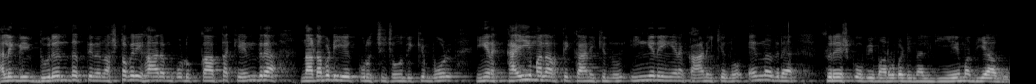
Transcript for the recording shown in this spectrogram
അല്ലെങ്കിൽ ദുരന്തത്തിന് നഷ്ടപരിഹാരം കൊടുക്കാത്ത കേന്ദ്ര നടപടിയെക്കുറിച്ച് ചോദിക്കുമ്പോൾ ഇങ്ങനെ കൈമലർത്തി കാണിക്കുന്നു ഇങ്ങനെ ഇങ്ങനെ കാണിക്കുന്നു എന്നതിന് സുരേഷ് ഗോപി മറുപടി നൽകിയേ മതിയാകൂ.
